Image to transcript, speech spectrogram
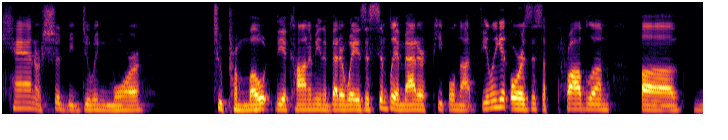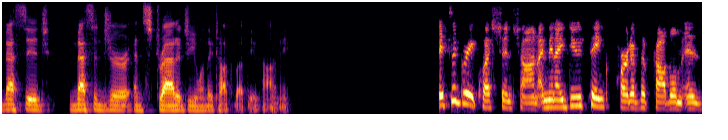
can or should be doing more to promote the economy in a better way? Is this simply a matter of people not feeling it, or is this a problem of message, messenger, and strategy when they talk about the economy? It's a great question, Sean. I mean, I do think part of the problem is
